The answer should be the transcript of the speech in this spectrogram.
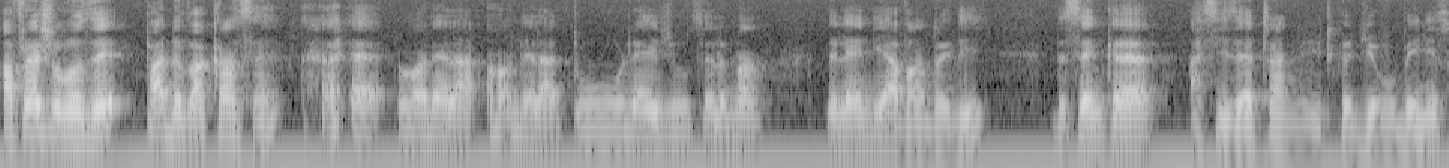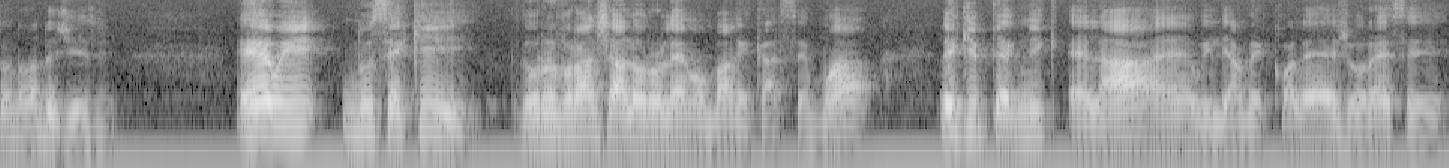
à Fraîche Rosée, pas de vacances. Hein? nous, on est là. On est là tous les jours seulement. de lundi à vendredi, de 5h à 6h30 minutes. Que Dieu vous bénisse au nom de Jésus. Eh oui, nous c'est qui? Le reverend Charles Rollin, Omban et 4, c'est moi. L'équipe technique est là, hein, William et collège, Jaurès et,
